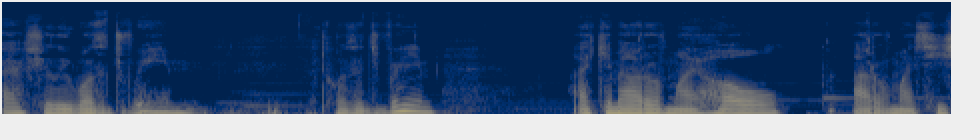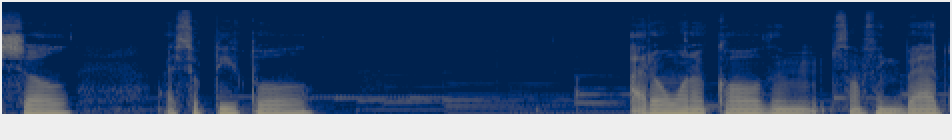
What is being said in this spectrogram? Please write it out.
actually was a dream. It was a dream. I came out of my hole, out of my seashell. I saw people. I don't want to call them something bad,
